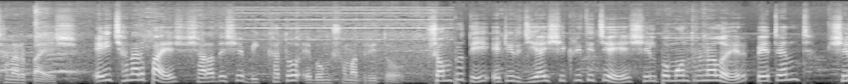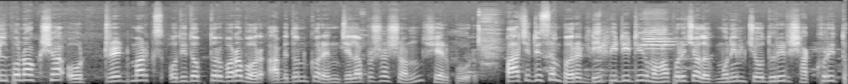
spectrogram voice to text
ছানার পায়েস। এই ছানার পায়েস সারা দেশে বিখ্যাত এবং সমাদৃত। সম্প্রতি এটির জিআই স্বীকৃতি চেয়ে শিল্প মন্ত্রণালয়ের পেটেন্ট, শিল্প নকশা ও ট্রেডমার্কস অধিদপ্তর বরাবর আবেদন করেন জেলা প্রশাসন শেরপুর। পাঁচ ডিসেম্বর ডিপিডিটির মহাপরিচালক মুনিম চৌধুরীর স্বাক্ষরিত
